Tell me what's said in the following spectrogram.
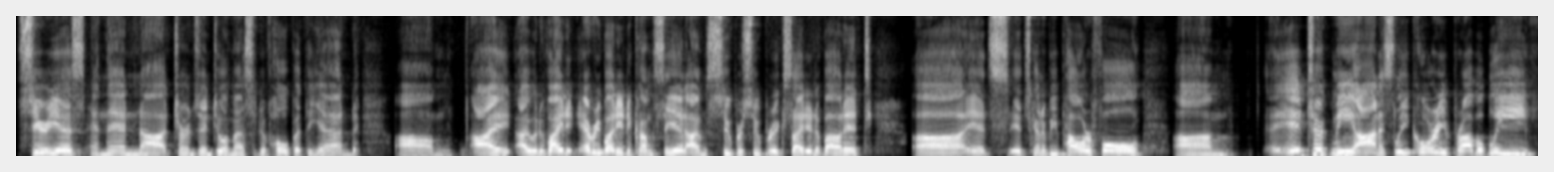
serious, and then uh, turns into a message of hope at the end. Um, I I would invite everybody to come see it. I'm super super excited about it. Uh, it's it's going to be powerful. Um, it took me honestly, Corey, probably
